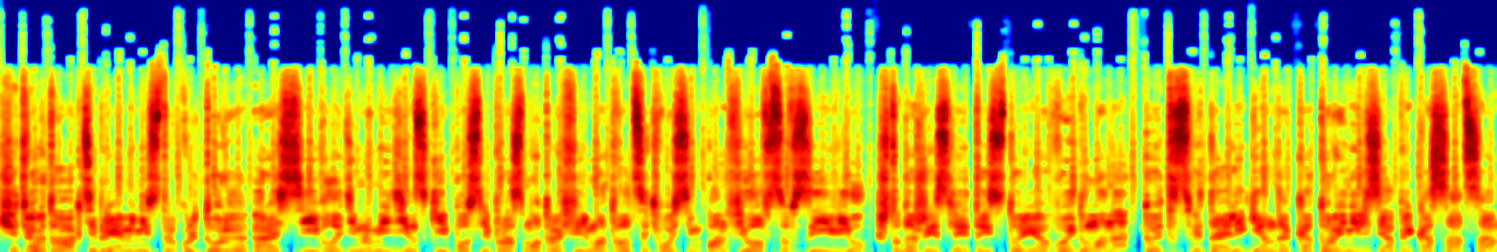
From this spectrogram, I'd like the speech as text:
4 октября министр культуры России Владимир Мединский после просмотра фильма «28 панфиловцев» заявил, что даже если эта история выдумана, то это святая легенда, к которой нельзя прикасаться.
